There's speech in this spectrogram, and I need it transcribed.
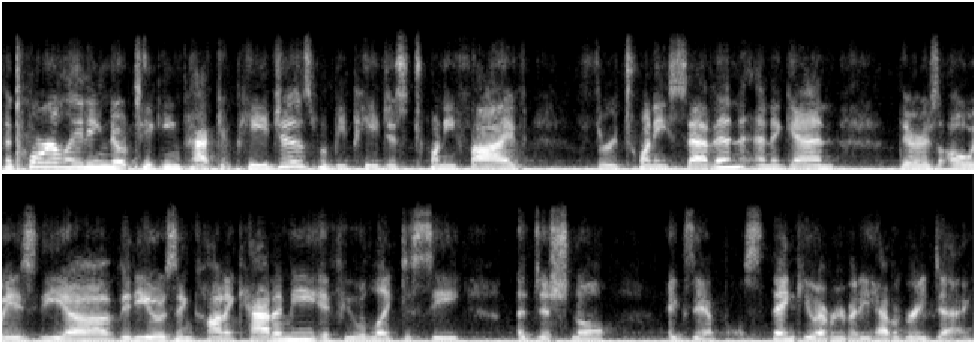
the correlating note-taking packet pages would be pages 25 through 27. And again, there's always the uh, videos in Khan Academy if you would like to see additional examples. Thank you, everybody. Have a great day.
